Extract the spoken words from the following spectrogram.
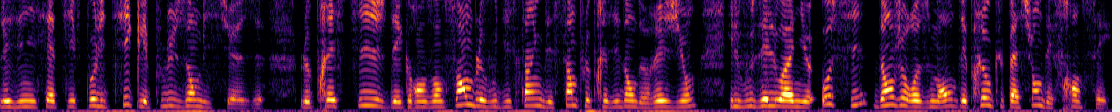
les initiatives politiques les plus ambitieuses. Le prestige des grands ensembles vous distingue des simples présidents de région, il vous éloigne aussi dangereusement des préoccupations des Français.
